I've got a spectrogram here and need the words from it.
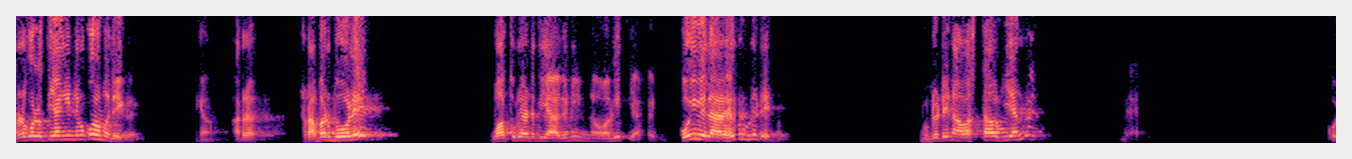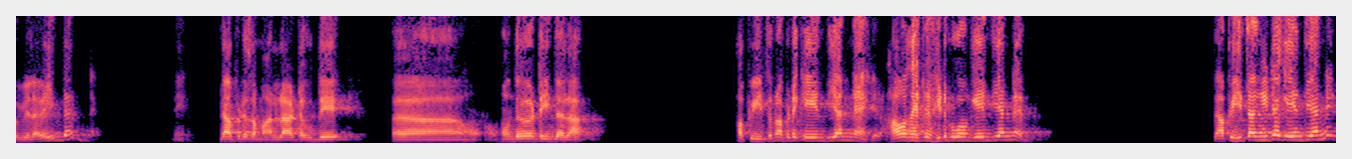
අරගොල්ල තියන් ඉන්නේ කොහොමද ඒක? නිකන් අර රබර් බෝලේ වතුර යට තියාගෙන ඉන්නවා වගේ තියාගෙන. කොයි වෙලාවෙ උඩට එනවා. උඩට එන අවස්ථාව කියන්න බෑ. කොයි වෙලාවෙ ඉඳන්නේ නැහැ. නේ. දැන් අපිට සමහරලාට උදේ හොඳට ඉඳලා අපි හිතනවා අපිට කේන්තියක් නැහැ කියලා. හවස හිට හිටපු ගමන් කේන්තියක් නැද්ද? දැන් අපි හිතන් හිටියා කේන්තියන්නේ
